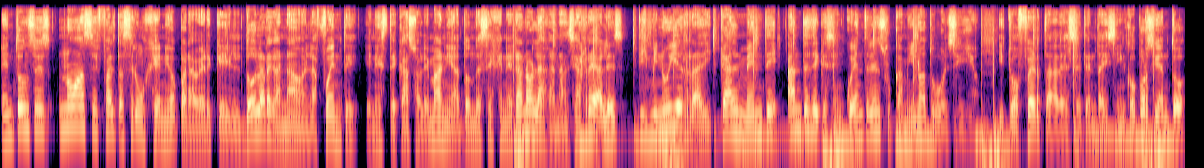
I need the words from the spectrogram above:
Entonces, no hace falta ser un genio para ver que el dólar ganado en la fuente, en este caso Alemania, donde se generaron las ganancias reales, disminuye radicalmente antes de que se encuentre en su camino a tu bolsillo. Y tu oferta del 75%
